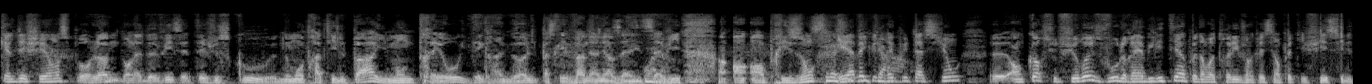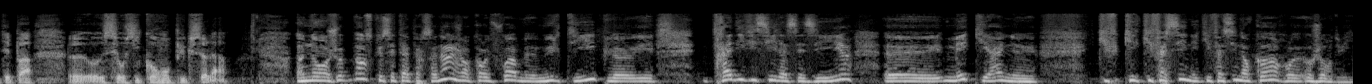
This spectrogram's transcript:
Quelle déchéance pour l'homme dont la devise était jusqu'où ne montra-t-il pas? Il monte très haut, il dégringole, il passe les 20 dernières années de sa vie en, prison et avec une réputation euh, encore sulfureuse. Vous le réhabilitez un peu dans votre livre, Jean-Christian Petit-Fils. Il n'était pas euh, aussi corrompu que cela. Euh, non, je pense que c'est un personnage, encore une fois, multiple, et très difficile à saisir, euh, mais qui fascine et qui fascine encore euh, aujourd'hui.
